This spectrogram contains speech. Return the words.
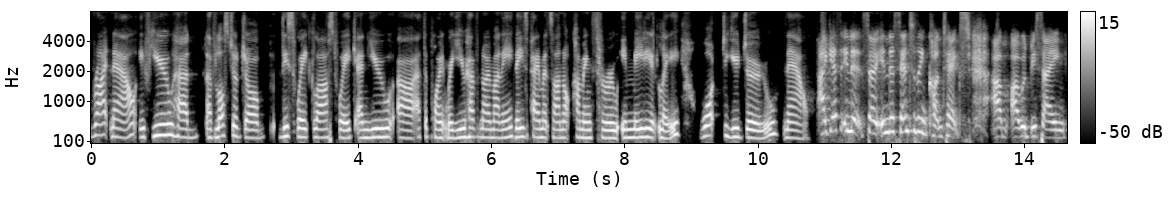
right now, if you had have lost your job this week, last week, and you are at the point where you have no money, these payments are not coming through immediately. What do you do now? I guess in it. So in the Centrelink context, um, I would be saying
